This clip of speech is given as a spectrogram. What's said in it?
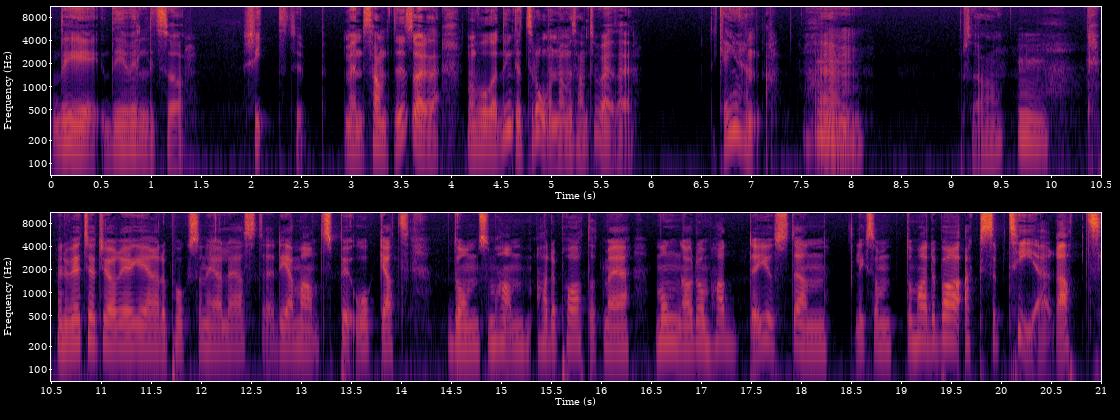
Det, det är väldigt så, shit typ. Men samtidigt så är det där, man vågade inte tro honom men samtidigt var jag såhär, det kan ju hända. Mm. Ehm, så ja. Mm. Men du vet ju att jag reagerade på också när jag läste Diamants bok att de som han hade pratat med, många av dem hade just den, liksom, de hade bara accepterat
